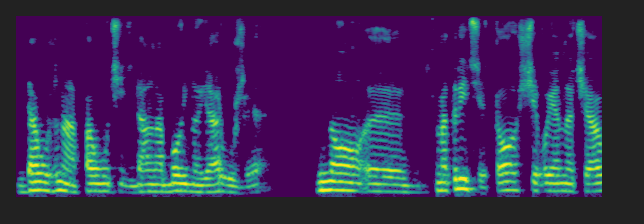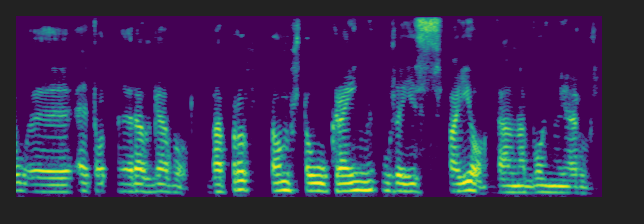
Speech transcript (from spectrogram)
должна получить дальнобойное оружие, но э, смотрите, то, с чего я начал э, этот разговор. Вопрос в том, что у Украины уже есть свое дальнобойное оружие.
